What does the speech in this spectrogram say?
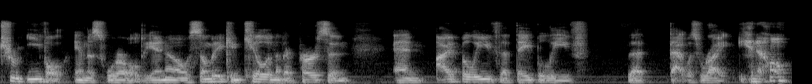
true evil in this world. You know, somebody can kill another person, and I believe that they believe that that was right. You know,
